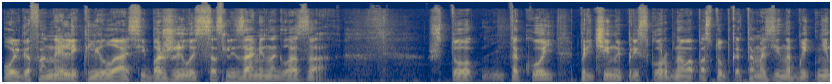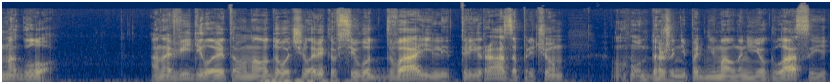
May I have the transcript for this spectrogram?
Ольга Фанелли клялась и божилась со слезами на глазах, что такой причины прискорбного поступка Тамазина быть не могло. Она видела этого молодого человека всего два или три раза, причем он даже не поднимал на нее глаз и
